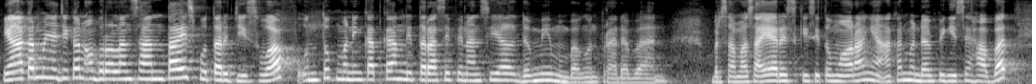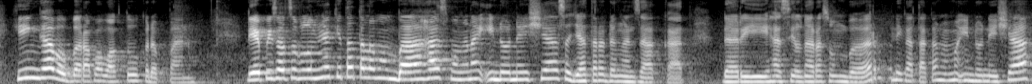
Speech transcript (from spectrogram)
yang akan menyajikan obrolan santai seputar Jiswaf untuk meningkatkan literasi finansial demi membangun peradaban. Bersama saya Rizky Situmorang yang akan mendampingi sahabat hingga beberapa waktu ke depan. Di episode sebelumnya kita telah membahas mengenai Indonesia sejahtera dengan zakat. Dari hasil narasumber dikatakan memang Indonesia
